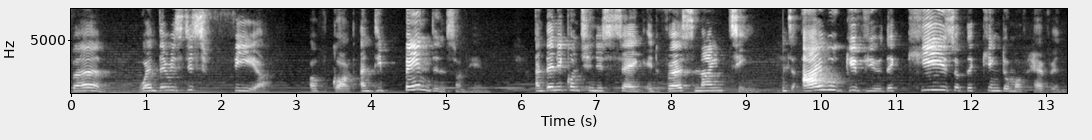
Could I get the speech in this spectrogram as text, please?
firm when there is this fear of God and dependence on Him. And then he continues saying in verse 19, And I will give you the keys of the kingdom of heaven.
